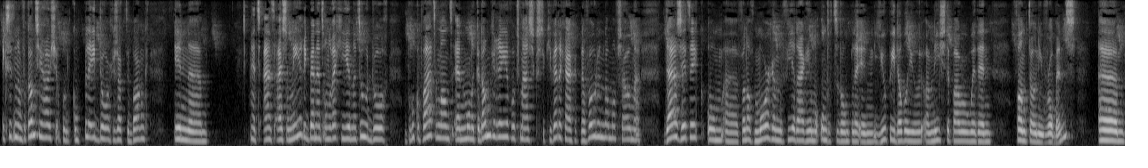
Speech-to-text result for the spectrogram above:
ik zit in een vakantiehuisje op een compleet doorgezakte bank in uh, het, het IJsselmeer. Ik ben net onderweg hier naartoe door Broek op Waterland en Monnikendam gereden. Volgens mij als ik een stukje verder ga, ga ik naar Volendam of zo. Maar daar zit ik om uh, vanaf morgen mijn vier dagen helemaal onder te dompelen in UPW Unleash the Power Within van Tony Robbins. Um,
